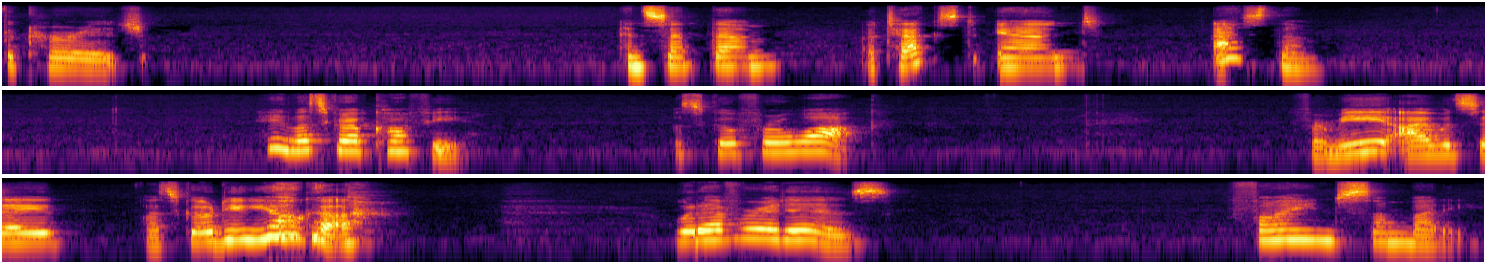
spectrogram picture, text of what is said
the courage and sent them a text and asked them, hey, let's grab coffee. Let's go for a walk. For me, I would say, let's go do yoga. Whatever it is, find somebody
